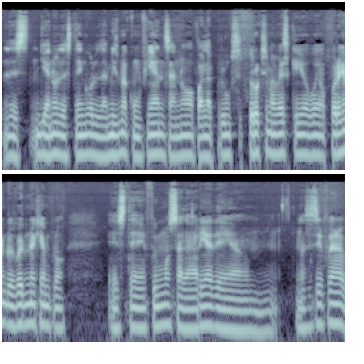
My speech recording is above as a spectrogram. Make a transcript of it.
les, ya no les tengo la misma confianza, ¿no? Para la próxima vez que yo voy, por ejemplo, les voy a un ejemplo, este, fuimos al área de, no sé si fuera,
